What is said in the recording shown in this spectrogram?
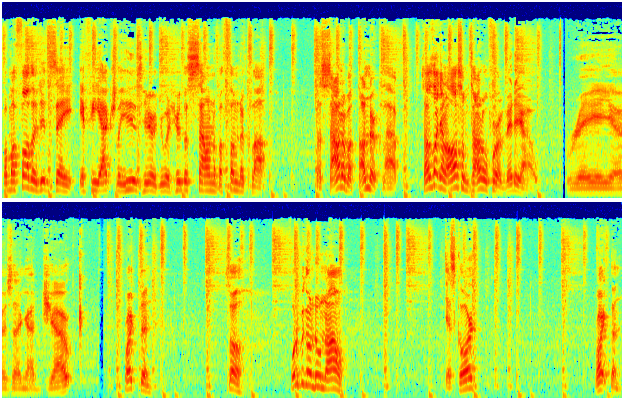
But my father did say if he actually is here, you would hear the sound of a thunderclap. The sound of a thunderclap? Sounds like an awesome title for a video. Reusing a joke? Right then. So, what are we gonna do now? Discord? Right then.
